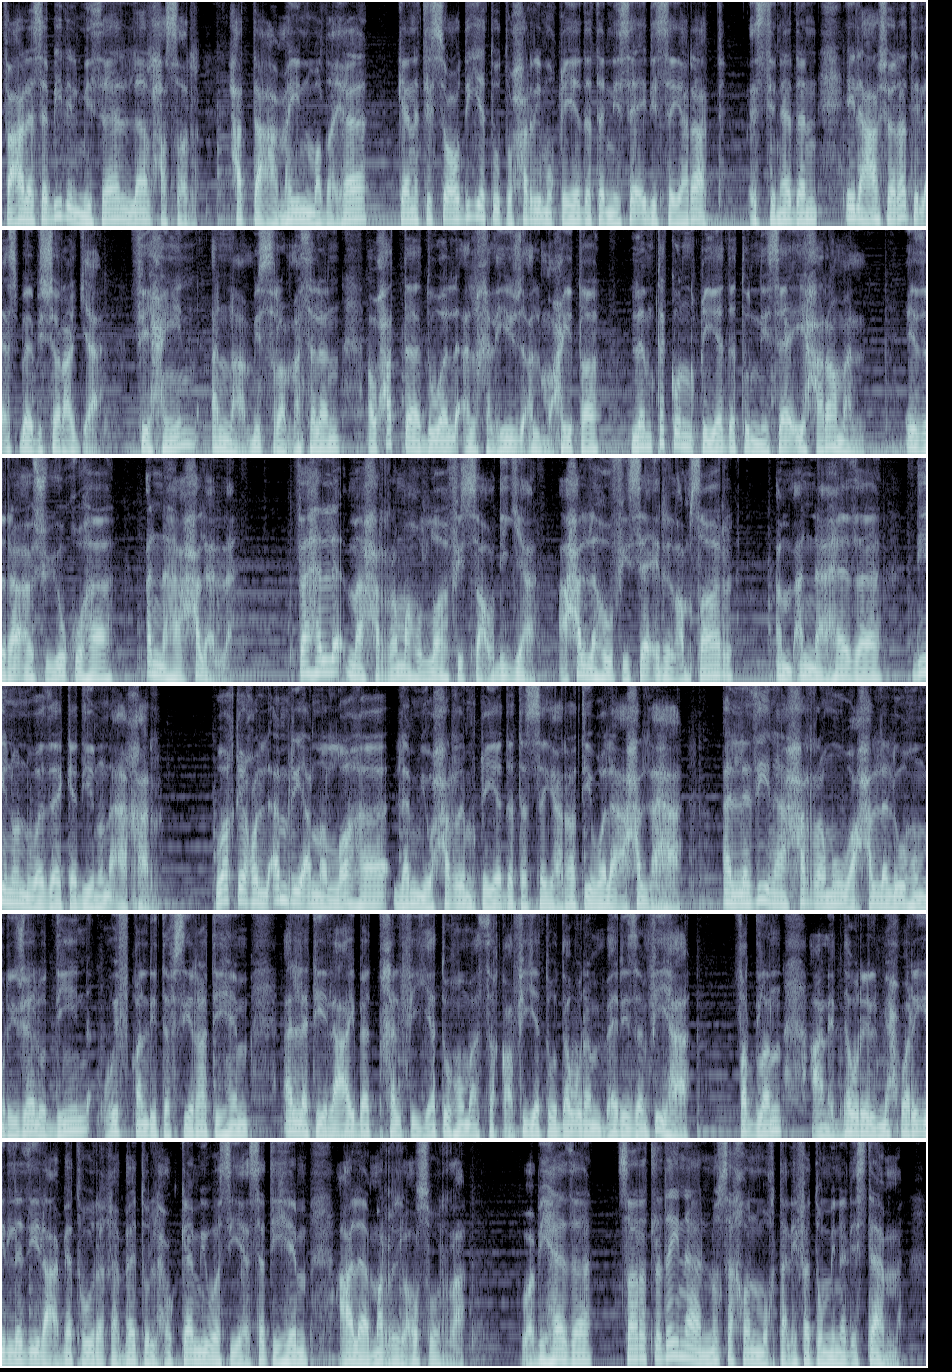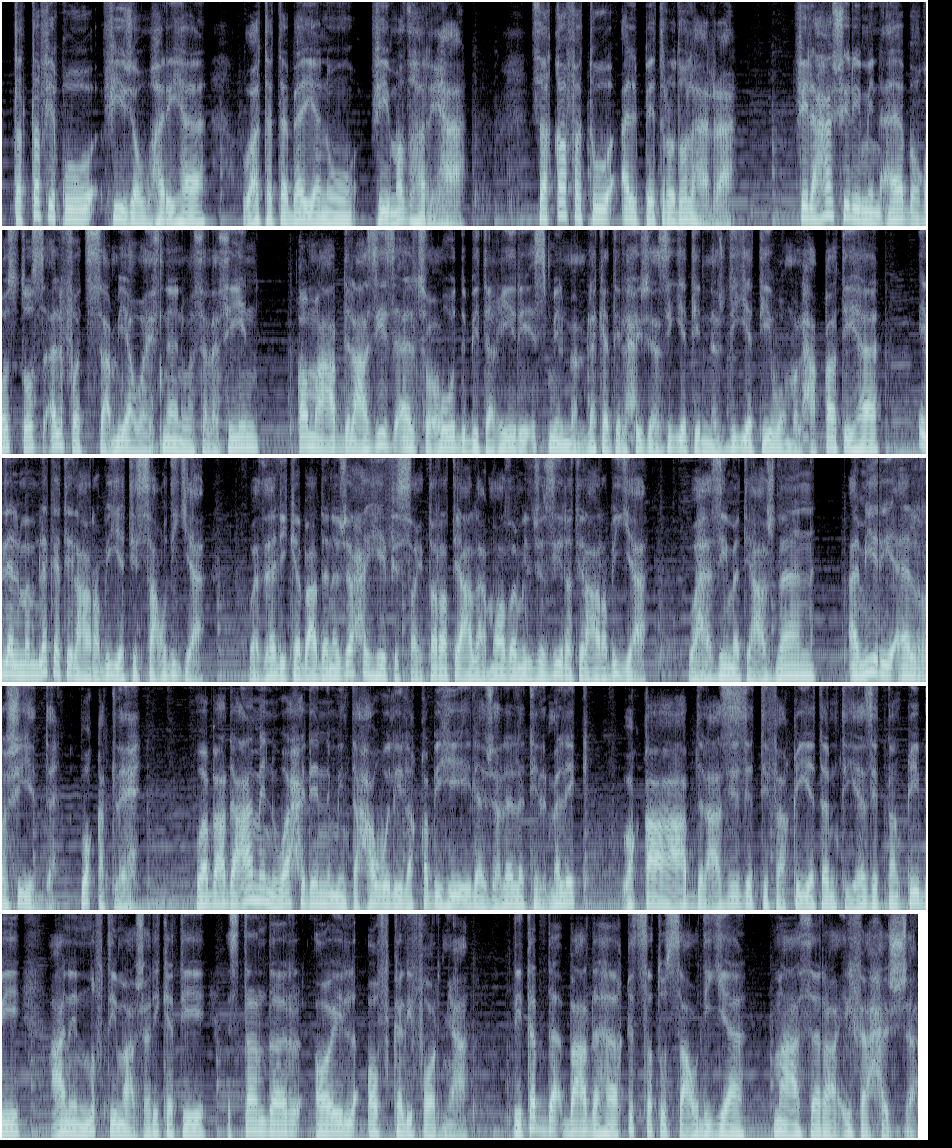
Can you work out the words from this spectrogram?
فعلى سبيل المثال لا الحصر حتى عامين مضيا كانت السعودية تحرم قيادة النساء للسيارات استنادا إلى عشرات الأسباب الشرعية في حين أن مصر مثلا أو حتى دول الخليج المحيطة لم تكن قيادة النساء حراما إذ رأى شيوخها أنها حلال. فهل ما حرمه الله في السعودية أحله في سائر الأمصار أم أن هذا دين وذاك دين آخر؟ واقع الأمر أن الله لم يحرم قيادة السيارات ولا أحلها. الذين حرموا وحللوا هم رجال الدين وفقا لتفسيراتهم التي لعبت خلفيتهم الثقافية دورا بارزا فيها فضلا عن الدور المحوري الذي لعبته رغبات الحكام وسياستهم على مر العصور. وبهذا صارت لدينا نسخ مختلفة من الإسلام تتفق في جوهرها وتتباين في مظهرها. ثقافة البترودولار. في العاشر من آب أغسطس 1932 قام عبد العزيز آل سعود بتغيير اسم المملكة الحجازية النجدية وملحقاتها إلى المملكة العربية السعودية وذلك بعد نجاحه في السيطرة على معظم الجزيرة العربية وهزيمة عجلان أمير آل رشيد وقتله. وبعد عام واحد من تحول لقبه إلى جلالة الملك وقع عبد العزيز اتفاقية امتياز التنقيب عن النفط مع شركة Standard Oil of California لتبدأ بعدها قصة السعودية مع الثراء الفاحش.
